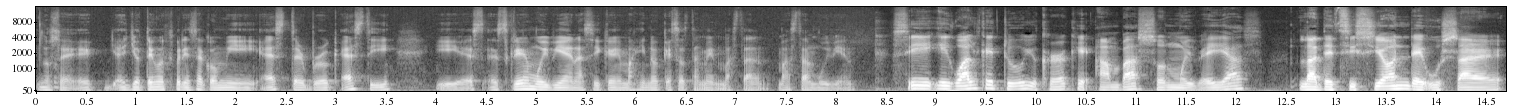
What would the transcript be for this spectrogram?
no sé, eh, yo tengo experiencia con mi Esther Brooke Esty y escribe muy bien, así que me imagino que esas también va a estar, va a estar muy bien. Sí, igual que tú, yo creo que ambas son muy bellas. La decisión de usar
